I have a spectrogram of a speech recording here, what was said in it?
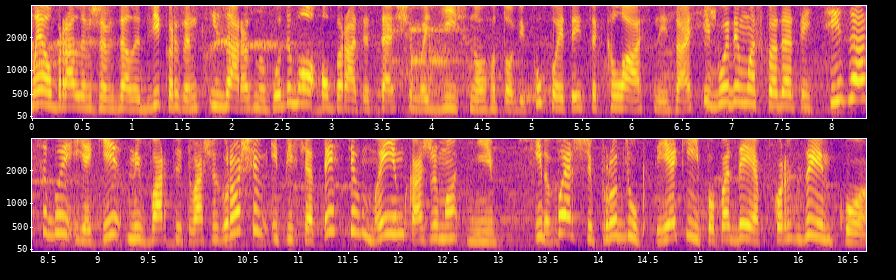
ми обрали вже взяли дві корзинки, і зараз ми будемо обирати те, що ми дійсно готові купити. І це класний засіб. І будемо складати ті засоби, які не вартують ваших грошей, і після тестів ми їм кажемо ні. І Давай. перший продукт, який попаде в корзинку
